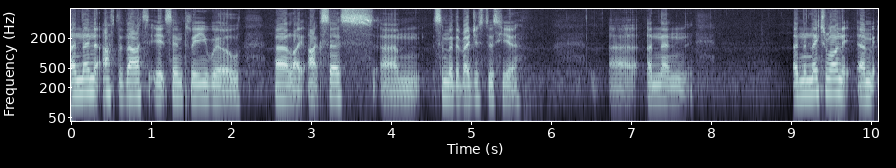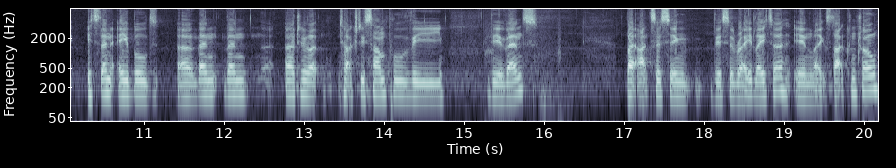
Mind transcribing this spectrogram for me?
And then after that, it simply will uh, like access um, some of the registers here, uh, and then and then later on, um, it's then able uh, then then uh, to to actually sample the the events by accessing this array later in like stack control,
